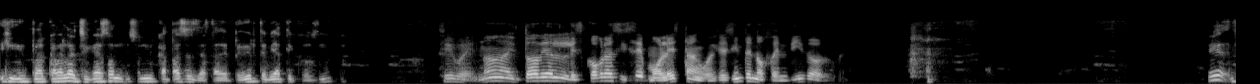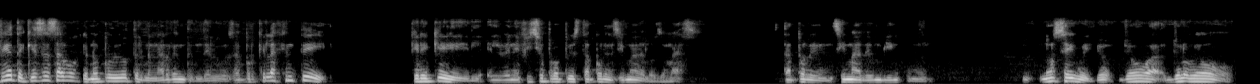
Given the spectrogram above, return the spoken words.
Y para acabar las chicas son, son capaces de hasta de pedirte viáticos, ¿no? Sí, güey, no, y todavía les cobras y se molestan, güey, se sienten ofendidos, güey. Fíjate que eso es algo que no he podido terminar de entender, güey. O sea, ¿por qué la gente cree que el, beneficio propio está por encima de los demás? Está por encima de un bien común. No sé, güey, yo, yo, yo lo veo,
